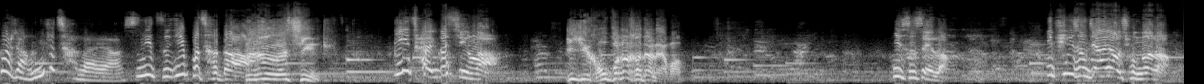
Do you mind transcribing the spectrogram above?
我让你吃了呀，是你自己不吃的。恶心！你才恶心了。你以后不能和他来往。你是谁了？你凭什么这样要求我了？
